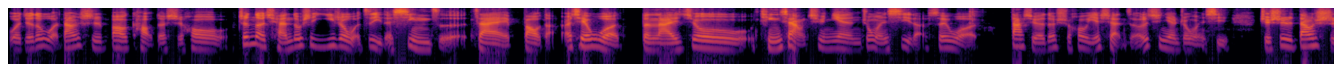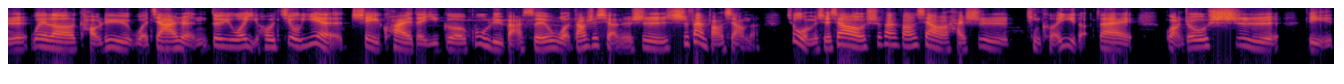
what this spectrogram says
我觉得我当时报考的时候，真的全都是依着我自己的性子在报的，而且我本来就挺想去念中文系的，所以我。大学的时候也选择了去念中文系，只是当时为了考虑我家人对于我以后就业这一块的一个顾虑吧，所以我当时选的是师范方向的。就我们学校师范方向还是挺可以的，在广州市里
